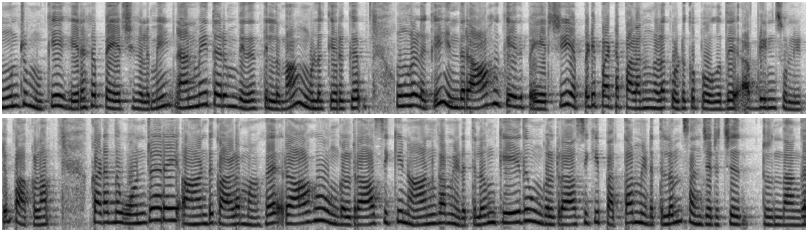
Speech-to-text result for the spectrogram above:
மூன்று முக்கிய கிரக பயிற்சிகளுமே நன்மை தரும் விதத்தில் தான் உங்களுக்கு இருக்கு. உங்களுக்கு இந்த ராகு கேது பயிற்சி எப்படிப்பட்ட பலன்களை கொடுக்க போகுது அப்படின்னு சொல்லிட்டு பார்க்கலாம். கடந்த ஒன்றரை ஆண்டு காலமாக ராகு உங்கள் ராசிக்கு நான்காம் இடத்திலும் கேது உங்கள் ராசிக்கு பத்தாம் இடத்திலும் சஞ்சரிச்சிட்டு இருந்தாங்க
